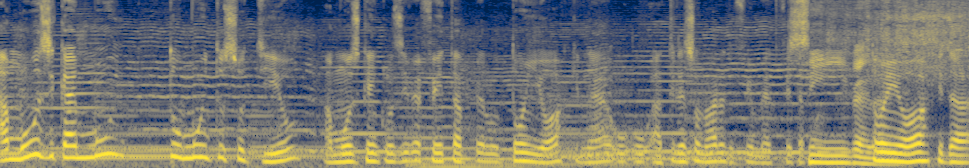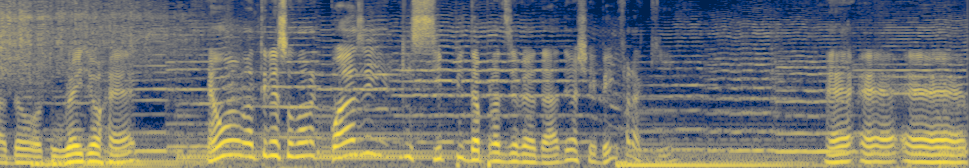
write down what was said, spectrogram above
a música é muito, muito sutil. A música, inclusive, é feita pelo Tom York, né? O- a trilha sonora do filme é feita Sim, pelo Tom. York, da- do, do Radiohead. É uma, uma trilha sonora quase insípida, pra dizer a verdade. Eu achei bem fraquinho. É, é- é-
